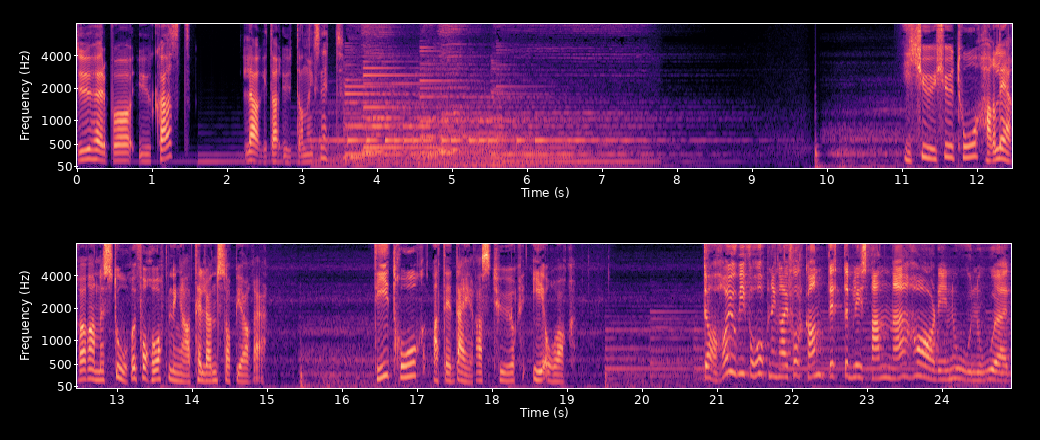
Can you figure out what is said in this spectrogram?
Du hører på Ukast, laget av Utdanningsnytt. I 2022 har lærerne store forhåpninger til lønnsoppgjøret. De tror at det er deres tur i år. Da har jo vi forhåpninger i forkant. Dette blir spennende. Har de nå noe Er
